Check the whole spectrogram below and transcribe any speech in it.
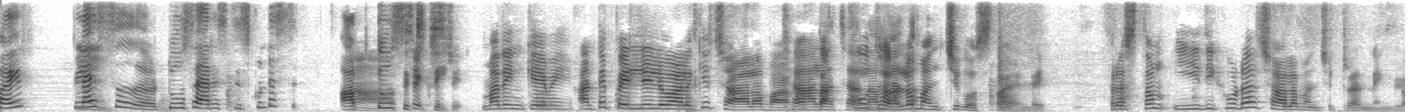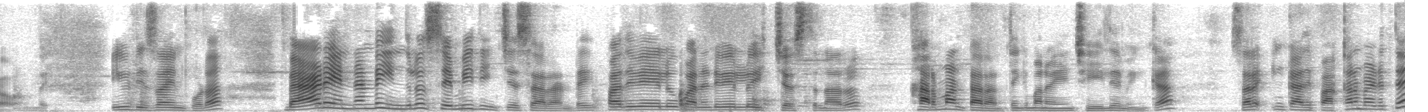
five plus two saris తీసుకుంటే అప్ టు సిక్స్టీ 60. మరి ఇంకేమి? అంటే పెళ్ళిళ్ళ వాళ్ళకి చాలా బాగా తక్కువ ధరలో మంచిగా వస్తాయండి. ప్రస్తుతం ఇది కూడా చాలా మంచి ట్రెండింగ్లో ఉంది. ఈ డిజైన్ కూడా. బ్యాడ్ ఏంటంటే ఇందులో సెమీ దించేశారండి. పదివేలు పన్నెండు వేలు ఇచ్చేస్తున్నారు. కర్మ అంటారు అంతే ఇంక మనం ఏం చేయలేము ఇంకా. సరే ఇంకా అది పక్కన పెడితే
